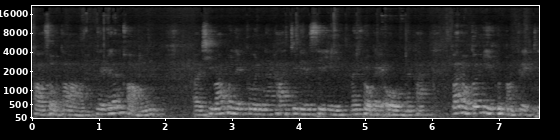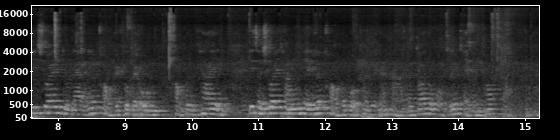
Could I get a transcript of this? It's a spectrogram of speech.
ขอส่งต่อในเรื่องของออชีวโมเลกุลนะคะจุลินทรีย์ไมโครไบโอมนะคะว่าเราก็มีคุณหมอกริที่ช่วยดูแลเรื่องของไมโครไบโอมของคนไข้ที่จะช่วยทั้งในเรื่องของระบบทางเดินอาหาร แล้วก็ระบบเรื่องไขมันพอกตับนะคะ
